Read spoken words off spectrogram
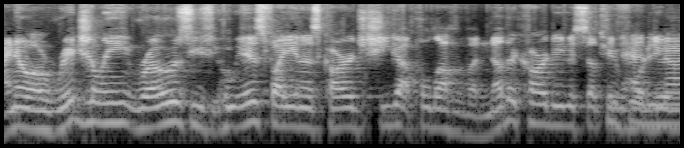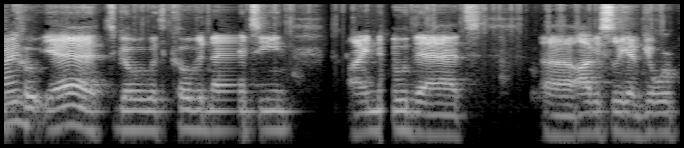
I know originally Rose, who is fighting this card, she got pulled off of another card due to something that had to do with co- yeah to go with COVID nineteen. I know that uh, obviously we have Gilbert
